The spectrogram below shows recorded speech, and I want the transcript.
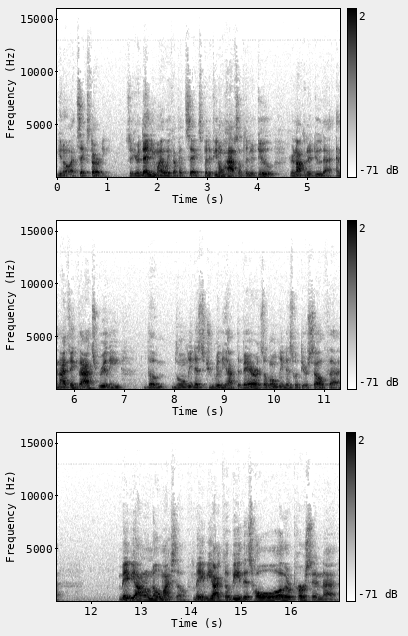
you know, at 6:30 so you're then you might wake up at six. But if you don't have something to do, you're not going to do that. And I think that's really the loneliness that you really have to bear. It's a loneliness with yourself that maybe I don't know myself. Maybe I could be this whole other person that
